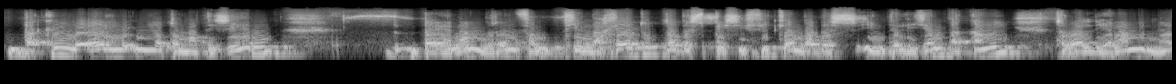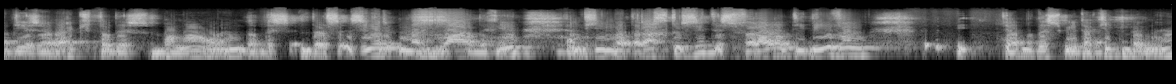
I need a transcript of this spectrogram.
dat kun je eigenlijk niet automatiseren bij een ander. Van hetgeen dat jij doet, dat is specifiek en dat is intelligent, dat kan niet. Terwijl die ander, nou, die zijn werk, dat is banaal. Hè. Dat, is, dat is zeer merkwaardig. En hetgeen dat erachter zit, is vooral het idee van ja, dat is wie dat ik ben. Hè.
